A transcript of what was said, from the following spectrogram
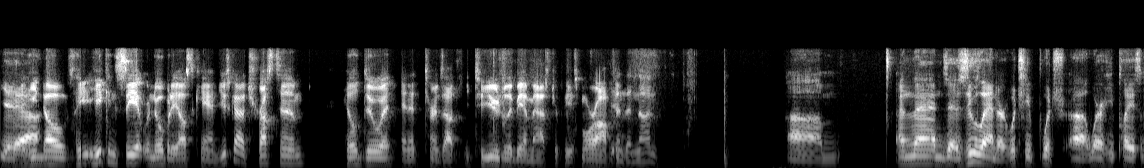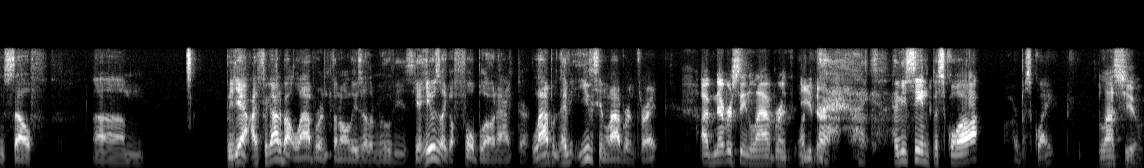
yeah, he knows he, he can see it where nobody else can. You just gotta trust him. He'll do it, and it turns out to usually be a masterpiece more often than none. Um, and then yeah, Zoolander, which he which uh, where he plays himself. Um, but yeah, I forgot about Labyrinth and all these other movies. Yeah, he was like a full blown actor. Labyrinth. Have you, you've seen Labyrinth, right? I've never seen Labyrinth What either. the heck? Have you seen Bisquat or Bisquite? Bless you.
